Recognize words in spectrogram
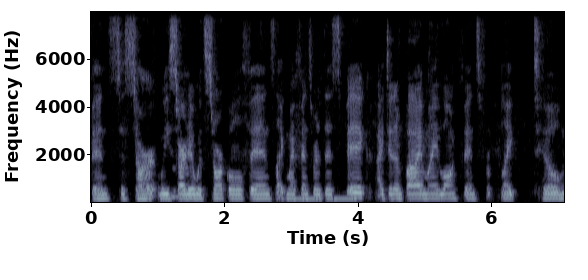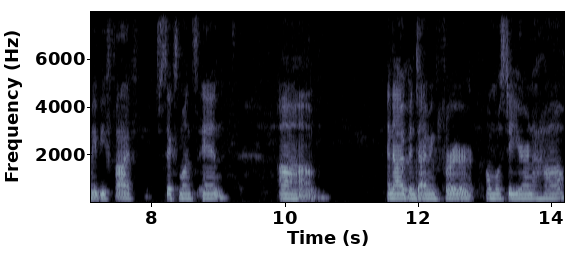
fins to start. We started with snorkel fins. Like my fins were this big. I didn't buy my long fins for like till maybe five, six months in. Um, and now I've been diving for almost a year and a half.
